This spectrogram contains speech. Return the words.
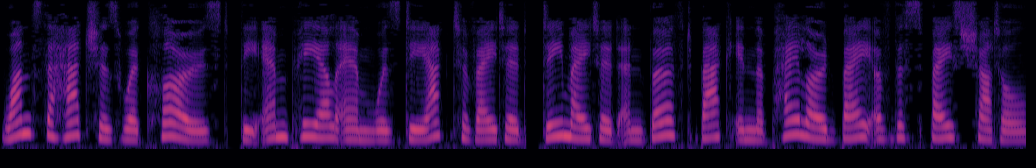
Once the hatches were closed, the MPLM was deactivated, demated and berthed back in the payload bay of the Space Shuttle.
